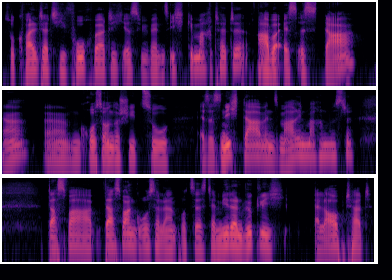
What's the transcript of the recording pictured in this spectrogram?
so qualitativ hochwertig ist, wie wenn es ich gemacht hätte. Aber es ist da. Ja? Ähm, großer Unterschied zu, es ist nicht da, wenn es Marin machen müsste. Das war, das war ein großer Lernprozess, der mir dann wirklich erlaubt hat,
